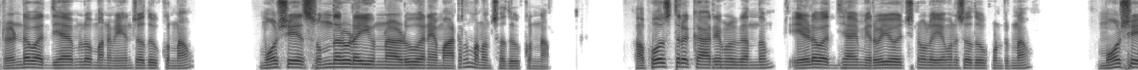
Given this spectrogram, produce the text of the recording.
రెండవ అధ్యాయంలో మనం ఏం చదువుకున్నాం? మోషే సుందరుడై ఉన్నాడు అనే మాటలు మనం చదువుకున్నాం. అపోస్తుల కార్యముల గ్రంథం ఏడవ అధ్యాయం ఇరవై వచనంలో ఏమని చదువుకుంటున్నాం? మోషే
